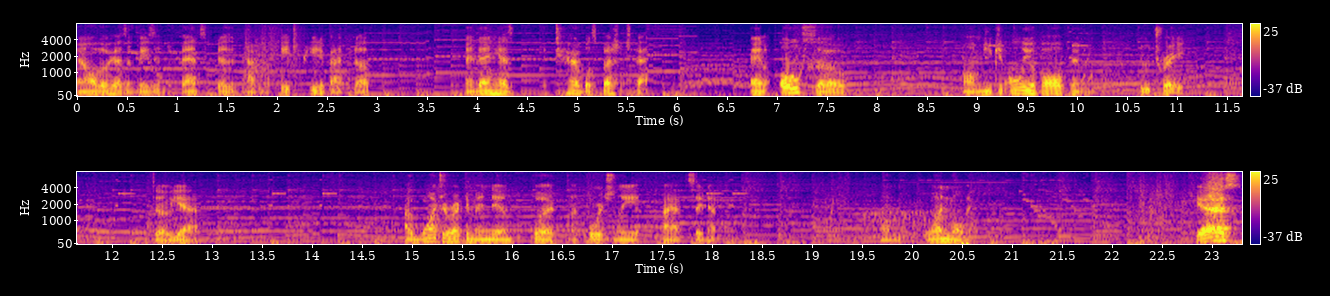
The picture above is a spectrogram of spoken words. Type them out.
and although he has amazing defense, he doesn't have enough HP to back it up, and then he has a terrible special stat. And also, um, you can only evolve him through trade. So yeah, I want to recommend him, but unfortunately, I have to say no. Um, one moment. Yes?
